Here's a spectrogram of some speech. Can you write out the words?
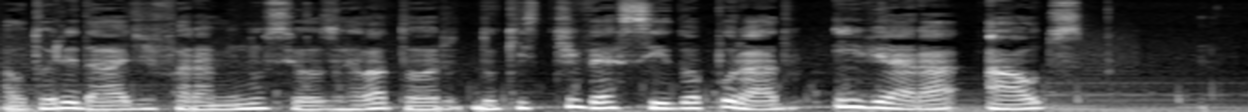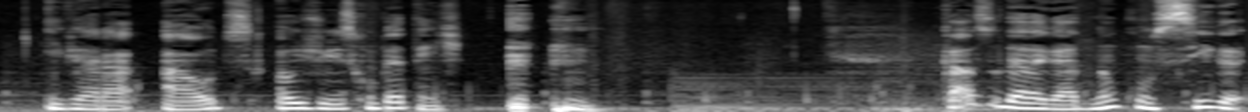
A autoridade fará minucioso relatório do que tiver sido apurado e enviará autos, enviará autos ao juiz competente. Caso o delegado não consiga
